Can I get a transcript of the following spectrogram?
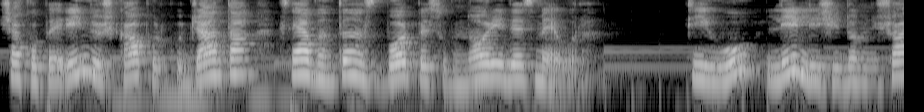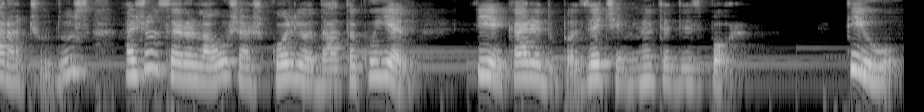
Și acoperindu-și capul cu geanta, se avântă în zbor pe sub norii de zmeură. Tiu, Lili și domnișoara Ciudus ajunseră la ușa școlii odată cu el, fiecare după 10 minute de zbor. Tiu,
